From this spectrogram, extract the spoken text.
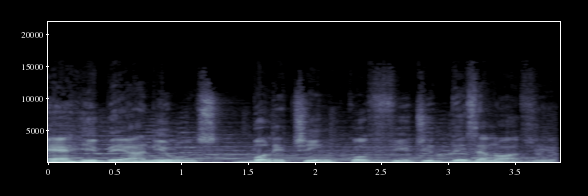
RBA News, Boletim Covid-19.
